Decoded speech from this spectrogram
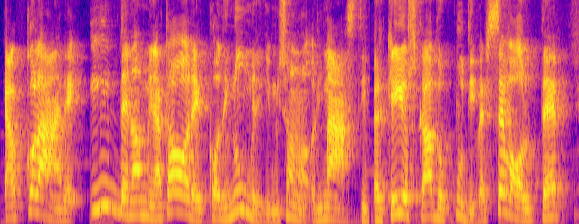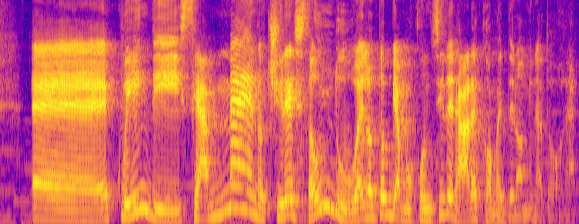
calcolare il denominatore con i numeri che mi sono rimasti, perché io ho scalato Q diverse volte, e quindi se a meno ci resta un 2 lo dobbiamo considerare come denominatore.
